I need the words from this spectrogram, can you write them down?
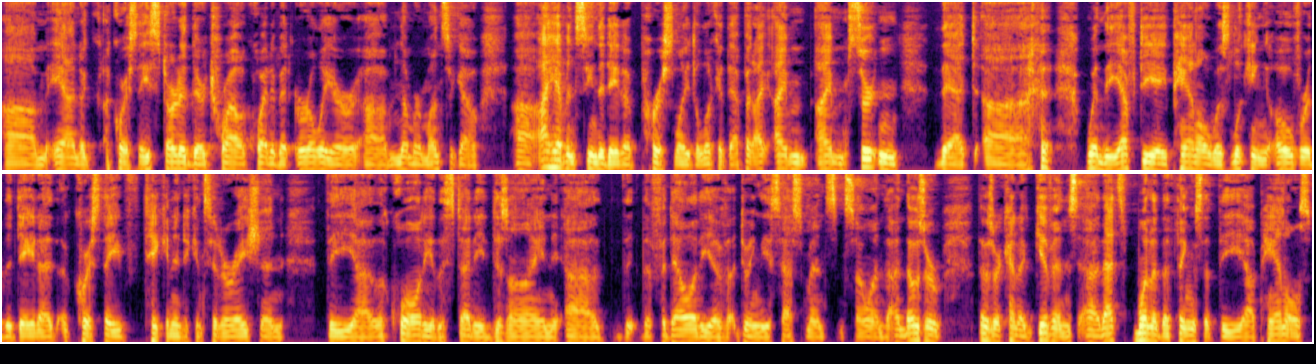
um, and of course they started their trial quite a bit earlier, um, number of months ago. Uh, I haven't seen the data personally to look at that, but I, am I'm, I'm certain that uh, when the FDA panel was looking over the data, of course they've taken into consideration the uh, the quality of the study design, uh, the, the, fidelity of doing the assessments, and so on. And those are those are kind of givens. Uh, that's one of the things that the uh, panels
